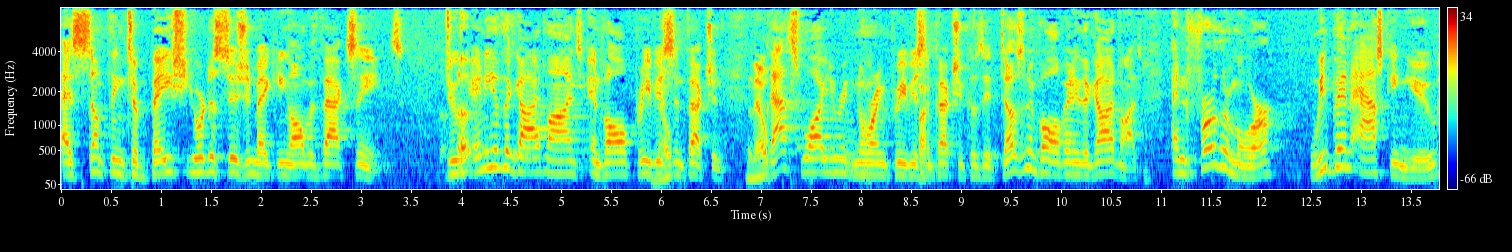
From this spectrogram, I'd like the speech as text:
as something to base your decision making on with vaccines? Do uh, any of the guidelines involve previous Nope. infection? Nope. That's why you're ignoring previous infection because it doesn't involve any of the guidelines. And furthermore, we've been asking you,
